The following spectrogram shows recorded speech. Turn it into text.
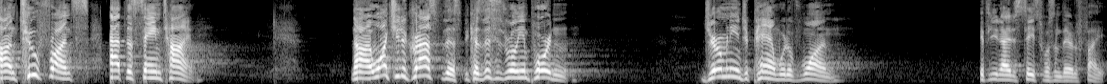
on two fronts at the same time. Now, I want you to grasp this because this is really important. Germany and Japan would have won if the United States wasn't there to fight.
